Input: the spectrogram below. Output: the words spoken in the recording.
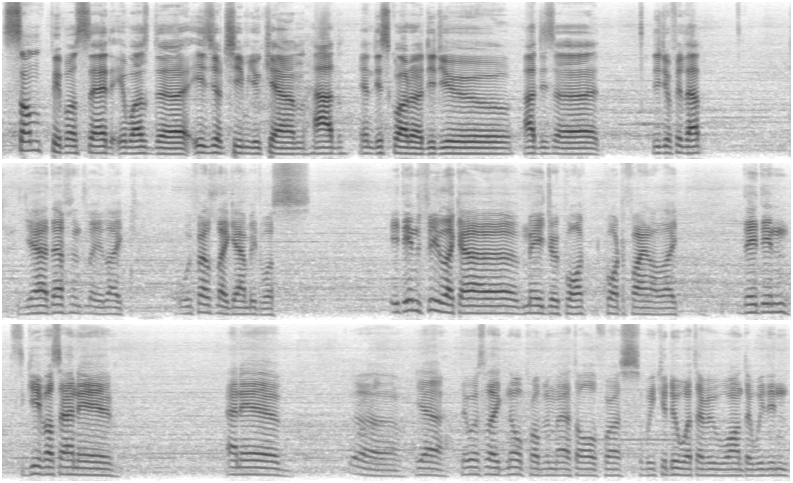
some people said it was the easier team you can had in this quarter. Did you had this? Uh, did you feel that? Yeah, definitely. Like we felt like Gambit was. It didn't feel like a major quart quarterfinal. Like they didn't give us any. Any. Uh, yeah, there was like no problem at all for us. We could do whatever we wanted. We didn't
